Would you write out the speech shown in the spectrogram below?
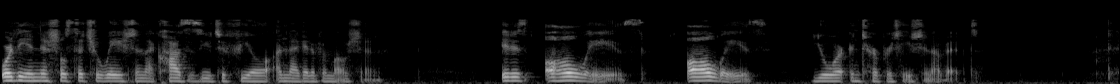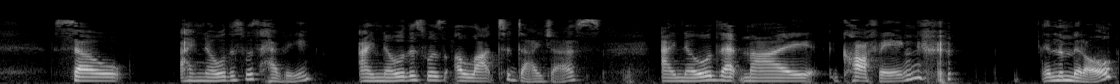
or the initial situation that causes you to feel a negative emotion. It is always, always your interpretation of it. So I know this was heavy. I know this was a lot to digest. I know that my coughing in the middle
